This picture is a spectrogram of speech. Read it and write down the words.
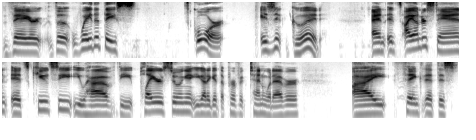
They're the way that they s- score isn't good. And it's I understand it's cutesy. You have the players doing it. You got to get the perfect 10 whatever. I think that this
